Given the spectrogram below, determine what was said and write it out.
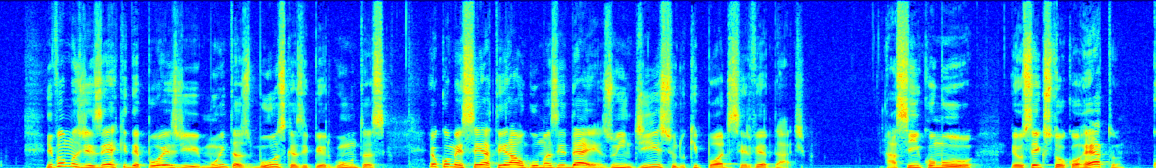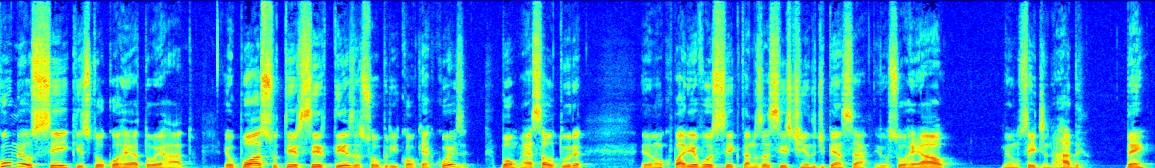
E vamos dizer que depois de muitas buscas e perguntas, eu comecei a ter algumas ideias, um indício do que pode ser verdade. Assim como eu sei que estou correto, como eu sei que estou correto ou errado? Eu posso ter certeza sobre qualquer coisa? Bom, essa altura, eu não ocuparia você que está nos assistindo de pensar: eu sou real? Eu não sei de nada? Bem,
